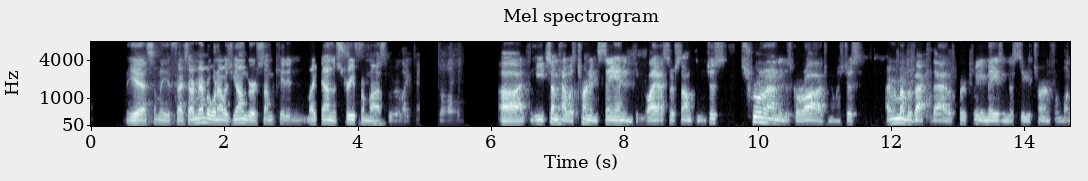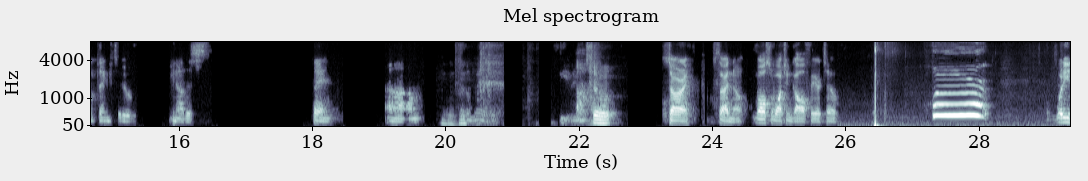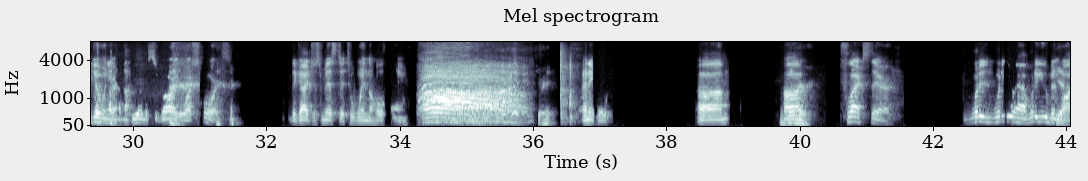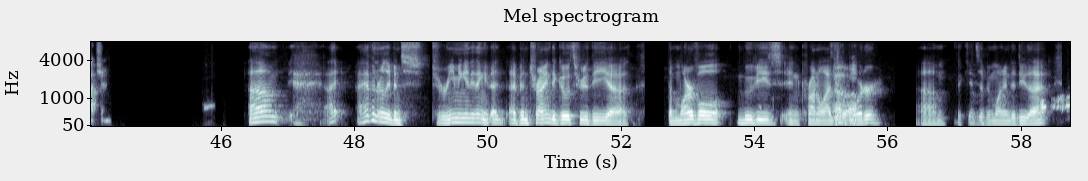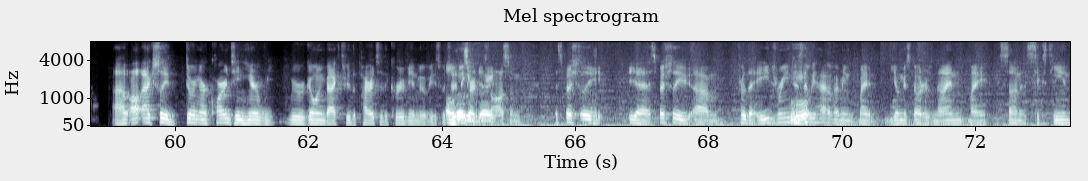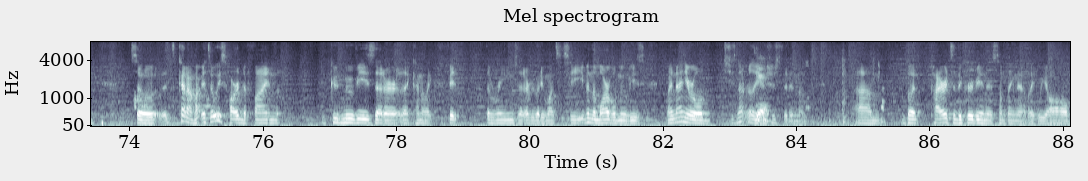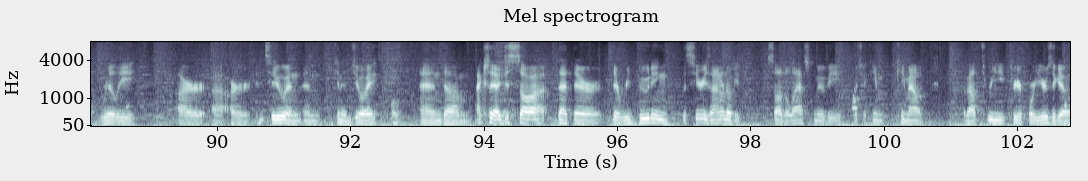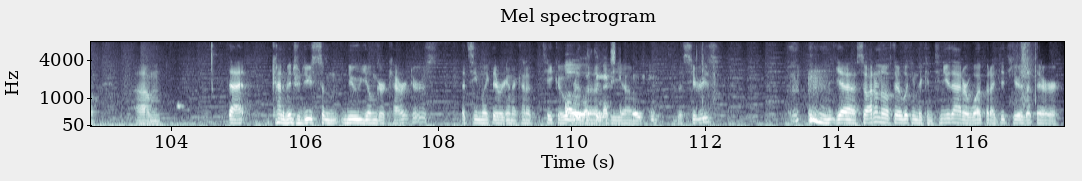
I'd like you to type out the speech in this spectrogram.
Yeah, some of the effects. I remember when I was younger, some kid in like down the street from us, we were like 10 years old. Uh, he somehow was turning sand into glass or something, just screwing around in his garage, and it was just. I remember back to that. It was pretty, pretty amazing to see it turn from one thing to, you know, this thing. Um, Mhm. uh, So sorry. Side note. I'm also watching golf here too. What do you do when you're having a beer and a cigar? You watch sports. The guy just missed it to win the whole thing. right, Anywho, um, bummer. Flex there. What is what do you have? What have you been Yeah. watching? Um, I I haven't really been streaming anything. I, I've been trying to go through the uh, the Marvel movies in chronological Oh, order. Um, the kids have been wanting to do that. Uh, I'll, actually, during our quarantine here, we we were going back through the Pirates of the Caribbean movies, which Oh, I those think are are just great. awesome. Especially, yeah, especially um, for the age ranges Mhm. that we have. I mean, my youngest daughter is nine, my son is sixteen, so it's kind of hard. it's always hard to find good movies that are that kind of like fit the range that everybody wants to see. Even the Marvel movies, my nine-year-old, she's not really Yeah. interested in them. Um, but Pirates of the Caribbean is something that like we all really are uh, are into and, and can enjoy. And um, actually, I just saw that they're they're rebooting the series. I don't know if you saw the last movie, which I came came out about three three or four years ago, um, that kind of introduced some new younger characters that seemed like they were going to kind of take over Oh, like the the next the, um, the series. yeah, so I don't know if they're looking to continue that or what, but I did hear that they're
